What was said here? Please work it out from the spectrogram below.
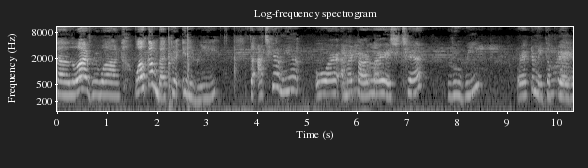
Hello everyone welcome back to ইলিবিলি তো আজকে আমি ওর আমার পার্লারে এসছে রুবি ওর একটা মেকআপ করব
